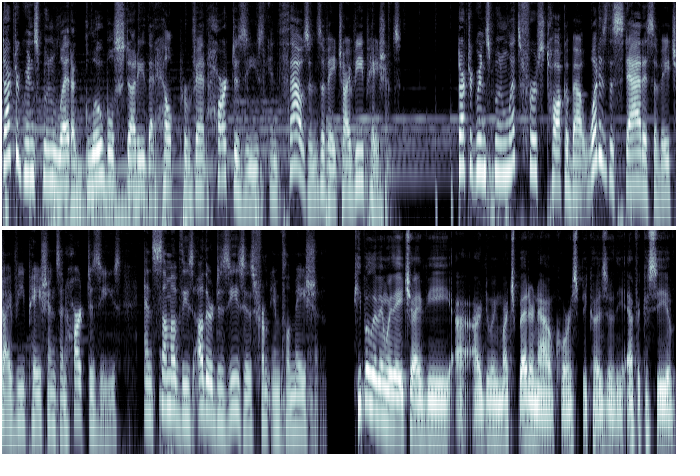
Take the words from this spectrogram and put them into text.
Dr. Grinspoon led a global study that helped prevent heart disease in thousands of HIV patients. Dr. Grinspoon, let's first talk about what is the status of HIV patients and heart disease and some of these other diseases from inflammation. People living with HIV uh, are doing much better now, of course, because of the efficacy of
